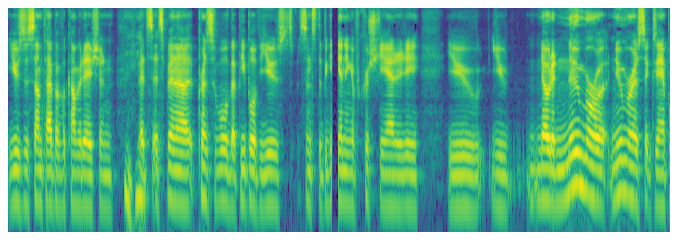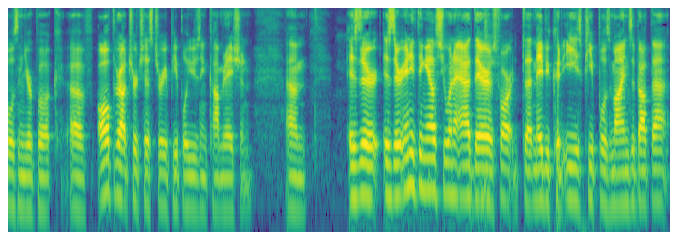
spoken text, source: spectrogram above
uses some type of accommodation. Mm-hmm. It's it's been a principle that people have used since the beginning of Christianity. You you noted numerous numerous examples in your book of all throughout church history people using accommodation. Um, is there is there anything else you want to add there as far that maybe could ease people's minds about that?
